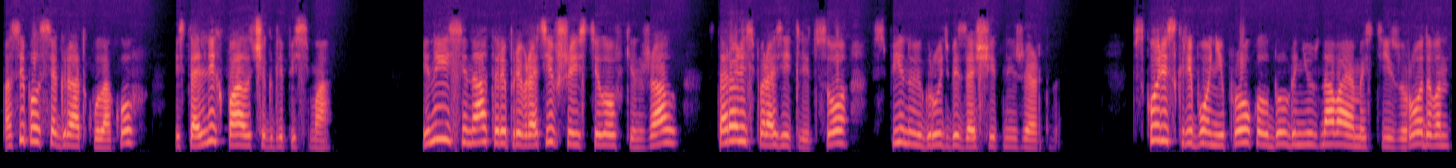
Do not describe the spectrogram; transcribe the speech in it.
посыпался град кулаков и стальных палочек для письма. Иные сенаторы, превратившие стело в кинжал, старались поразить лицо, спину и грудь беззащитной жертвы. Вскоре Скребоний Прокол был до неузнаваемости изуродован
